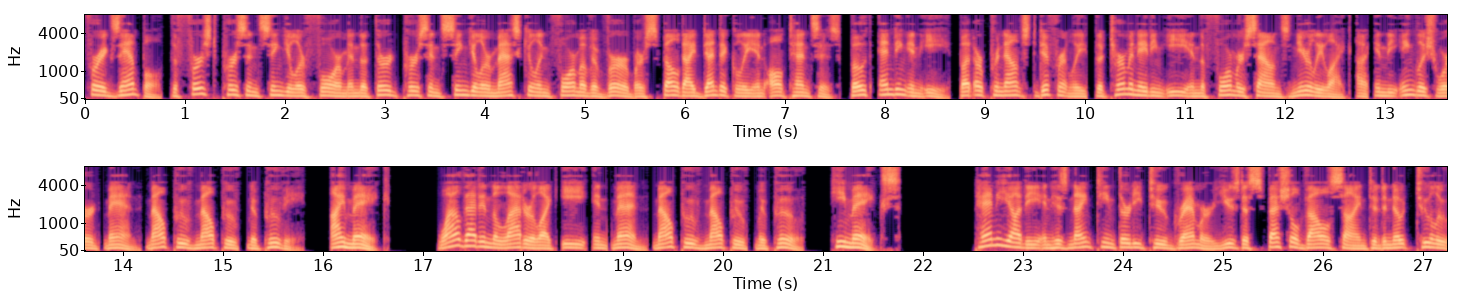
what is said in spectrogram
For example, the first-person singular form and the third-person singular masculine form of a verb are spelled identically in all tenses, both, ending in e, but are pronounced differently, the terminating e in the former sounds nearly like a in the English word man malpuv malpuv, mapuvi I make, while that in the latter like e in men malpuv malpuv, mapuv he makes. Panniyadi in his 1932 grammar used a special vowel sign to denote Tulu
